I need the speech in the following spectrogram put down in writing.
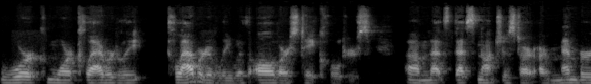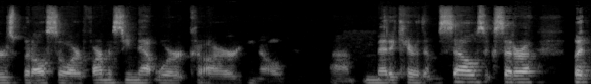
work more collaboratively collaboratively with all of our stakeholders. Um, that's that's not just our, our members, but also our pharmacy network, our you know um, Medicare themselves, et cetera. But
